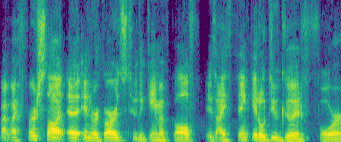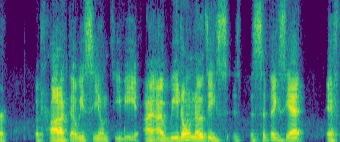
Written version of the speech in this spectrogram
my, my first thought uh, in regards to the game of golf is I think it'll do good for the product that we see on TV. I, I we don't know the specifics yet. If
